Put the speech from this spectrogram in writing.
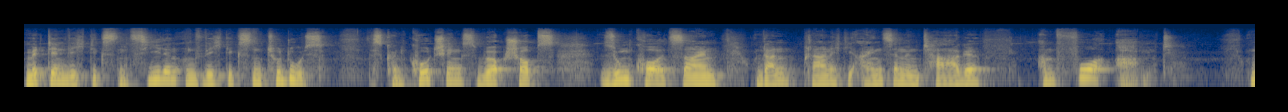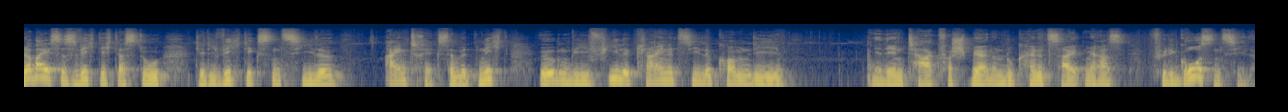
mit den wichtigsten Zielen und wichtigsten To-Dos. Das können Coachings, Workshops, Zoom-Calls sein und dann plane ich die einzelnen Tage am Vorabend. Und dabei ist es wichtig, dass du dir die wichtigsten Ziele einträgst, damit nicht irgendwie viele kleine Ziele kommen, die dir den Tag versperren und du keine Zeit mehr hast für die großen Ziele.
